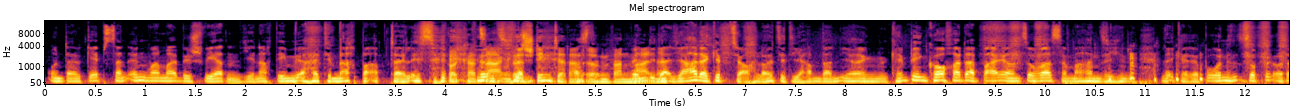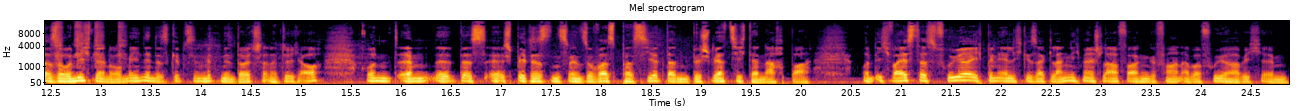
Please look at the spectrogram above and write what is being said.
und da gäbe es dann irgendwann mal Beschwerden, je nachdem wer halt im Nachbarabteil ist. Ich wollte gerade sagen, das stinkt ja dann irgendwann mal. Ne? Da, ja, da gibt's ja auch Leute, die haben dann ihren Campingkocher dabei und sowas und machen sich eine leckere Bohnensuppe oder so. Nicht nur in Rumänien, das gibt's mitten in Deutschland natürlich auch. Und ähm, äh, das äh, spätestens, wenn sowas passiert, dann beschwert sich der Nachbar. Und ich weiß, dass früher, ich bin ehrlich gesagt lang nicht mehr Schlafwagen gefahren, aber früher habe ich ähm,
